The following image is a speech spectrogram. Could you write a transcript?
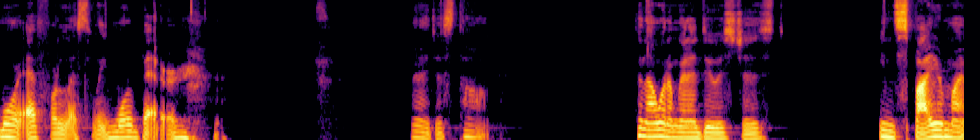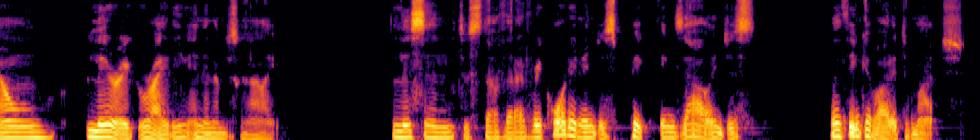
more effortlessly, more better when I just talk. So now what I'm going to do is just inspire my own lyric writing and then I'm just going to like listen to stuff that I've recorded and just pick things out and just don't think about it too much.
